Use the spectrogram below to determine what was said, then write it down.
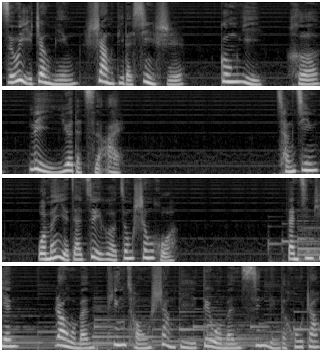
足以证明上帝的信实、公义。和立约的慈爱。曾经，我们也在罪恶中生活，但今天，让我们听从上帝对我们心灵的呼召，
